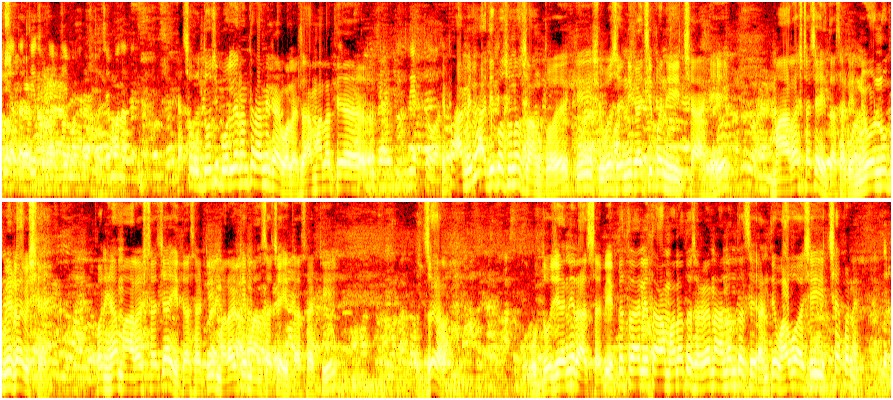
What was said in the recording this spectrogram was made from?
की आता तेच होणार जे महाराष्ट्राच्या मनात आहे. असं उद्धवजी बोलल्यानंतर आम्ही काय बोलायचं? आम्हाला ते व्यक्त हे पण आम्ही तर आधीपासूनच सांगतोय की शिवसैनिकाची पण ही इच्छा आहे महाराष्ट्राच्या हितासाठी. निवडणूक वेगळा विषय आहे. पण ह्या महाराष्ट्राच्या हितासाठी मराठी माणसाच्या हितासाठी जर उद्धवजी आणि राजसाहेब एकत्र आले तर आम्हाला तर सगळ्यांना आनंदच आहे. आणि ते व्हावं अशी इच्छा पण आहे. बरं.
